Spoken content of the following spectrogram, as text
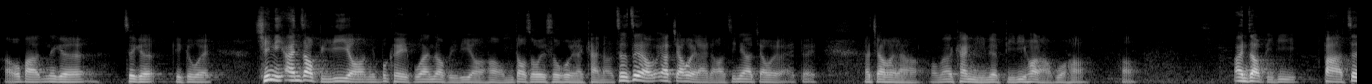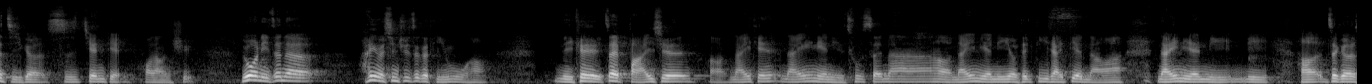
好，我把那个这个给各位，请你按照比例哦，你不可以不按照比例哦，哈，我们到时候会收回来看到，这这个要交回来的啊，今天要交回来，对，要交回来啊，我们要看你的比例画的好不好，好，按照比例。把这几个时间点画上去。如果你真的很有兴趣这个题目哈，你可以再把一些啊哪一天哪一年你出生啊哈哪一年你有的第一台电脑啊哪一年你你好这个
